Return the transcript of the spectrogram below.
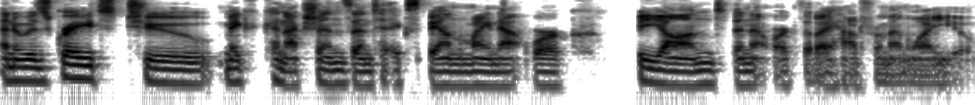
And it was great to make connections and to expand my network beyond the network that I had from NYU.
